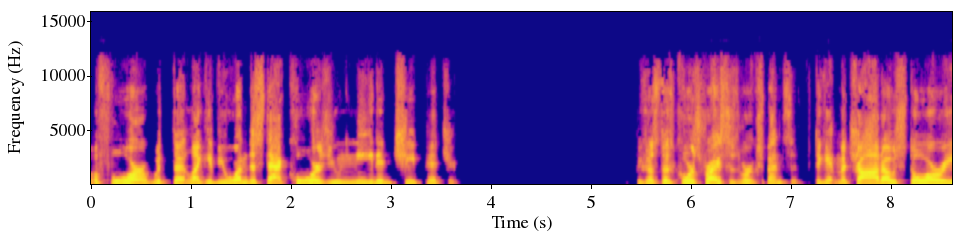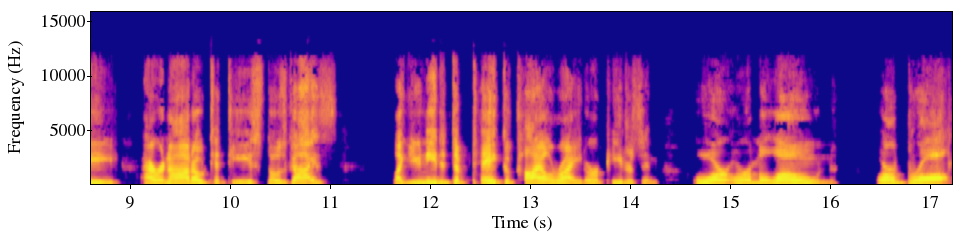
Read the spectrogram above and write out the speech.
before, with the like if you wanted to stack Coors, you needed cheap pitching. Because the Coors prices were expensive. To get Machado, Story, Arenado, Tatis, those guys, like you needed to take a Kyle Wright or a Peterson or or a Milone or a Brault.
